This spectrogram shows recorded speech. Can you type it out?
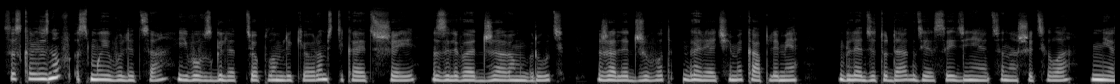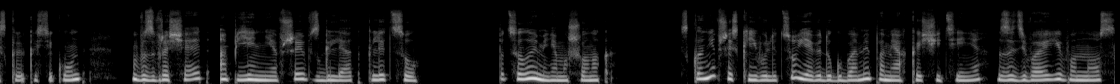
Соскользнув с моего лица, его взгляд теплым ликером стекает с шеи, заливает жаром грудь, жалит живот горячими каплями. Глядя туда, где соединяются наши тела, несколько секунд, возвращает опьяневший взгляд к лицу. «Поцелуй меня, мышонок». Склонившись к его лицу, я веду губами по мягкой щетине, задеваю его нос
